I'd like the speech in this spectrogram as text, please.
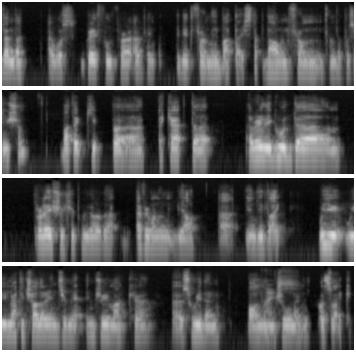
them that I was grateful for everything they did for me, but I stepped down from from the position. But I keep uh, I kept uh, a really good um, relationship with the, everyone in BL. Uh, indeed, like we we met each other in Dream in DreamHack, uh, uh, Sweden on nice. June, and it was like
